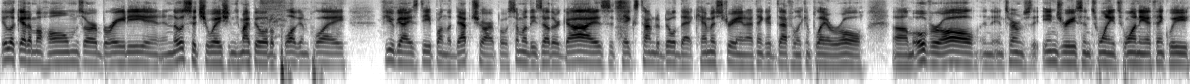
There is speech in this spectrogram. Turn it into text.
you look at a Mahomes or a Brady, and in those situations, you might be able to plug and play few guys deep on the depth chart, but with some of these other guys, it takes time to build that chemistry, and I think it definitely can play a role. Um, overall, in, in terms of injuries in 2020, I think we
